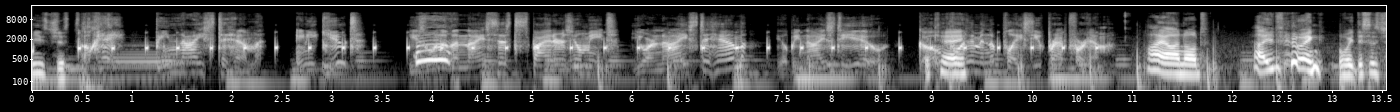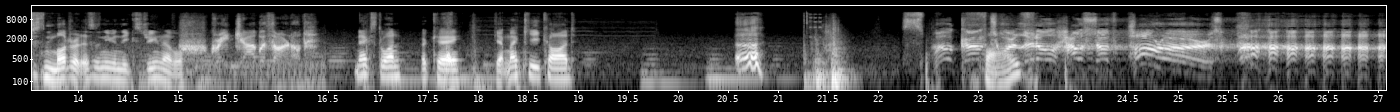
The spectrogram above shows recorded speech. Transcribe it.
He's just. Okay, be nice to him. Ain't he cute? He's one of the nicest spiders you'll meet. You are nice to him, he'll be nice to you. Go Okay. put him in the place you prepped for him. Hi, Arnold. How you doing? Oh, wait, this is just moderate. This isn't even the extreme level. Great job with Arnold. Next one. Okay, get my key card. Ugh. Welcome to our Five. little house of horrors!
